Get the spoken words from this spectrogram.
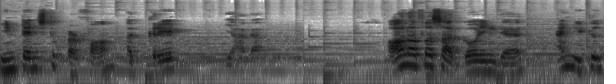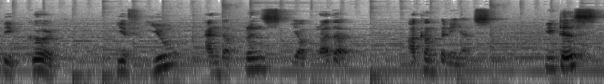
intends to perform a great yaga. All of us are going there, and it will be good if you and the prince, your brother, accompany us. It is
